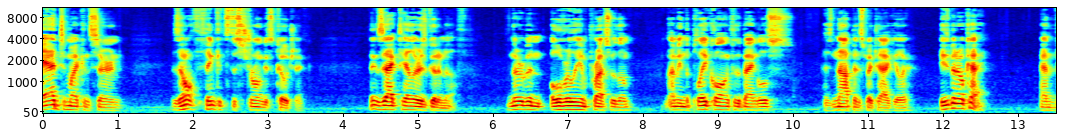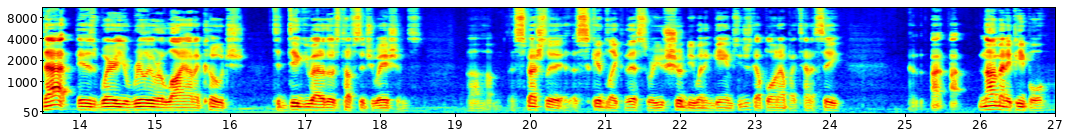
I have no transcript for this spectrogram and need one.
add to my concern is I don't think it's the strongest coaching. I think Zac Taylor is good enough. Never been overly impressed with him. I mean, the play calling for the Bengals has not been spectacular. He's been okay. And that is where you really rely on a coach to dig you out of those tough situations um, especially a skid like this where you should be winning games. You just got blown out by Tennessee. And I, I, not many people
